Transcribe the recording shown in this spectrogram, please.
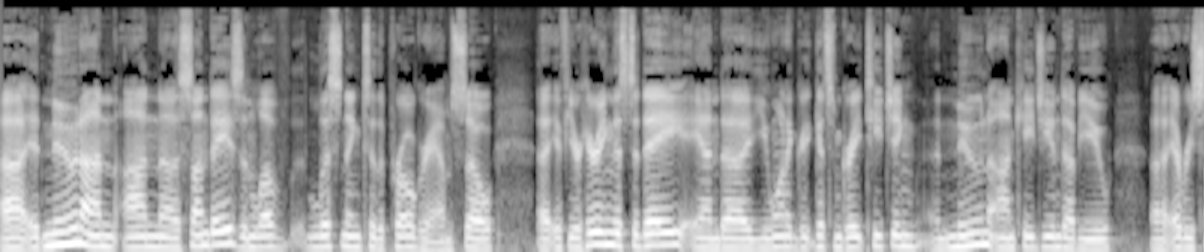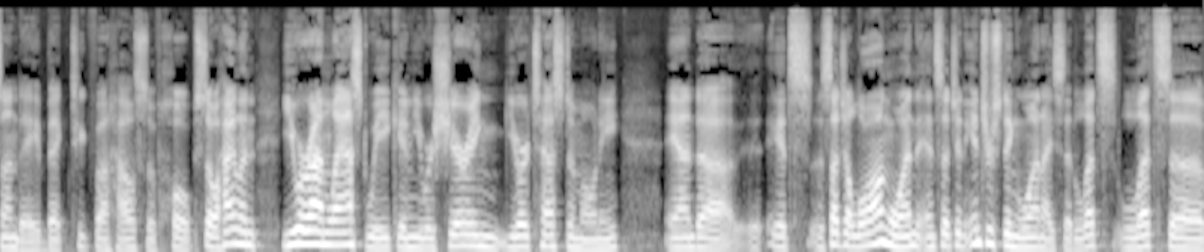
uh, at noon on on uh, Sundays, and love listening to the program. So. Uh, if you're hearing this today and uh, you want to get some great teaching, uh, noon on KGNW every Sunday, Beit Tikvah House of Hope. So, Hylan, you were on last week and you were sharing your testimony, and uh, it's such a long one and such an interesting one. I said, let's let's uh,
